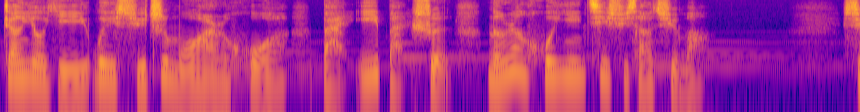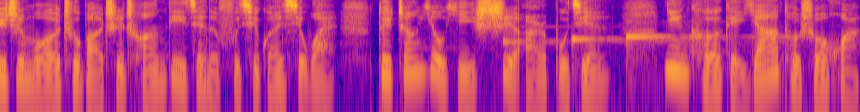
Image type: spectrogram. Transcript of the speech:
张幼仪为徐志摩而活，百依百顺，能让婚姻继续下去吗？徐志摩除保持床地间的夫妻关系外，对张幼仪视而不见，宁可给丫头说话，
